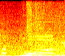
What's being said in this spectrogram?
perform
